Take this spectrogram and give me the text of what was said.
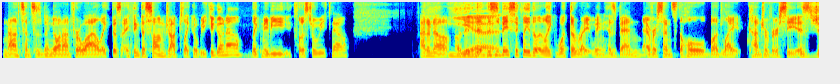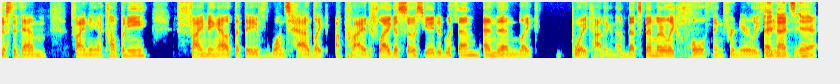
nonsense has been going on for a while. Like this, I think the song dropped like a week ago now, like maybe close to a week now. I don't know. Oh, th- th- This is basically the like what the right wing has been ever since the whole Bud Light controversy is just them finding a company finding out that they've once had like a pride flag associated with them and then like boycotting them. That's been their like whole thing for nearly three and that's months. Eh, it.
